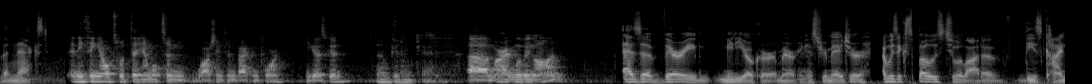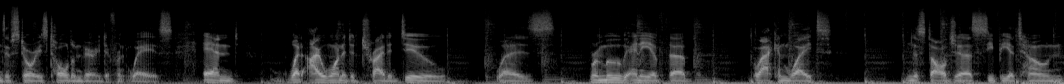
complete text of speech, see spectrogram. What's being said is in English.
to the next. Anything else with the Hamilton Washington back and forth? You guys good? I'm good. Okay. Um, all right, moving on. As a very mediocre American history major, I was exposed to a lot of these kinds of stories told in very different ways. And what I wanted to try to do was remove any of the black and white nostalgia, sepia tone,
